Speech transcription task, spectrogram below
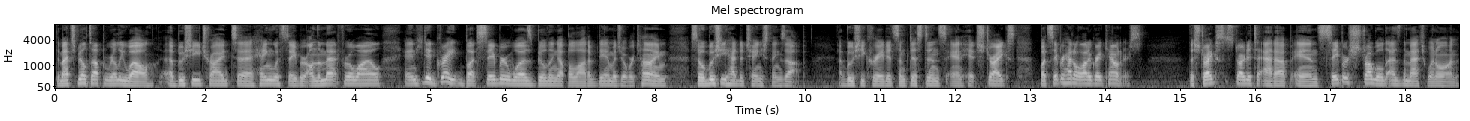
The match built up really well. Ibushi tried to hang with Sabre on the mat for a while, and he did great, but Sabre was building up a lot of damage over time, so Ibushi had to change things up. Ibushi created some distance and hit strikes, but Sabre had a lot of great counters. The strikes started to add up, and Sabre struggled as the match went on.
